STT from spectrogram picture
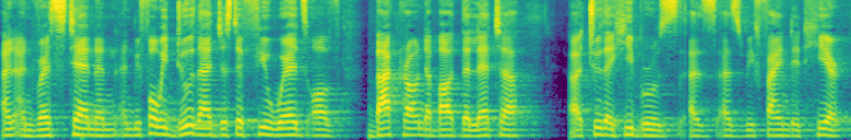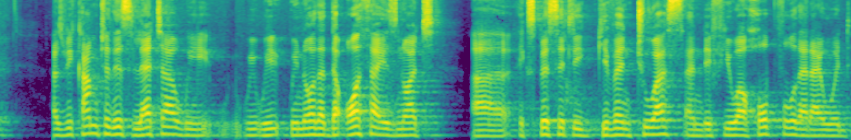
and, and verse 10. And, and before we do that, just a few words of background about the letter uh, to the Hebrews as, as we find it here. As we come to this letter, we, we, we know that the author is not uh, explicitly given to us. And if you are hopeful that I would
